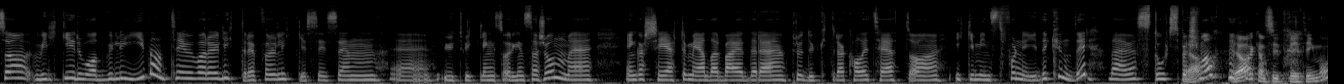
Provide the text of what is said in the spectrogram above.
Så hvilke råd vil du gi da, til våre lyttere for å lykkes i sin eh, utviklingsorganisasjon med engasjerte medarbeidere, produkter av kvalitet og ikke minst fornøyde kunder? Det er jo et stort spørsmål. Ja, ja jeg kan si tre ting nå.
